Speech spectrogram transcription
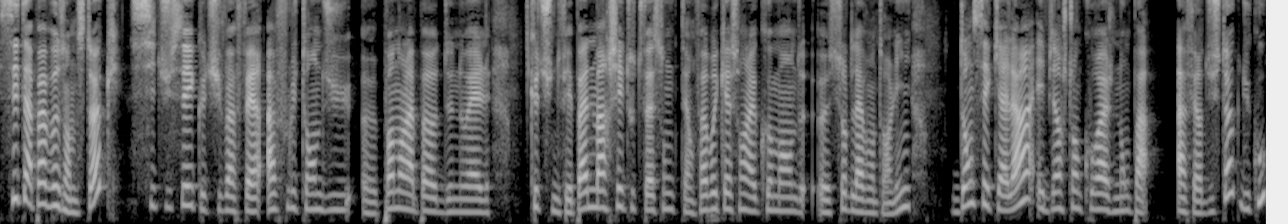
Si t'as pas besoin de stock, si tu sais que tu vas faire afflux tendu euh, pendant la période de Noël, que tu ne fais pas de marché de toute façon, que tu es en fabrication à la commande euh, sur de la vente en ligne, dans ces cas-là, eh bien je t'encourage non pas à faire du stock du coup,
